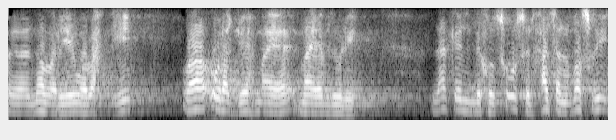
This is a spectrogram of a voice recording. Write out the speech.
آه، نظري وبحثي وأرجح ما يبدو لي. لكن بخصوص الحسن البصري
